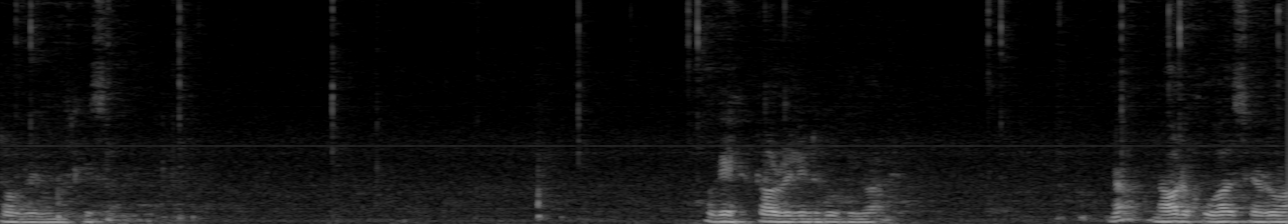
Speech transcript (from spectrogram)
တော့ရတဲ့ကိစ္စ okay တော့ reading တခုပြီးပါ နော်နောက်တစ်ခုကဆရာတို့က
